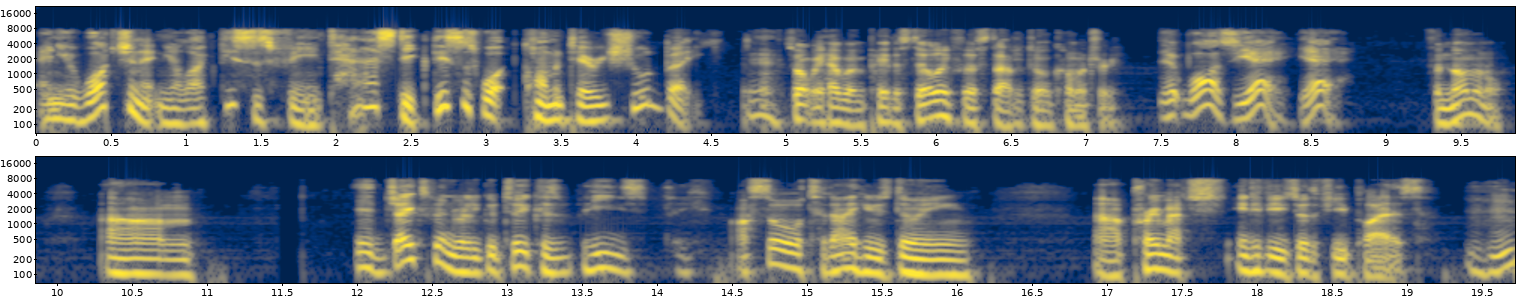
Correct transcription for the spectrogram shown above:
And you're watching it and you're like, this is fantastic. This is what commentary should be. Yeah, it's what we had when Peter Sterling first started doing commentary. It was, yeah, yeah. Phenomenal. Um, yeah, Jake's been really good too because he's. I saw today he was doing uh, pre-match interviews with a few players. Mm-hmm.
